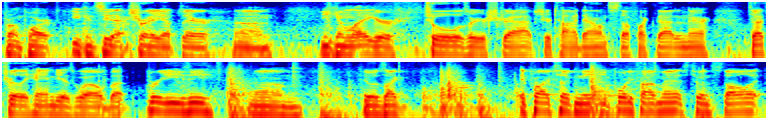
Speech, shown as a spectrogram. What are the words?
front part, you can see that tray up there. Um, you can lay your tools or your straps, your tie down, stuff like that in there. So that's really handy as well, but pretty easy. Um, it was like, it probably took me 45 minutes to install it.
